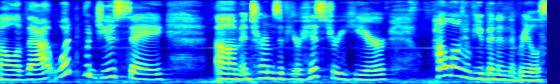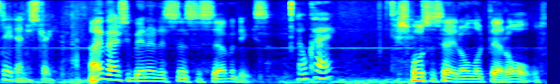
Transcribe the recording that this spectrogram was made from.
and all of that. What would you say um, in terms of your history here? How long have you been in the real estate industry? I've actually been in it since the 70s. Okay. You're supposed to say I don't look that old.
